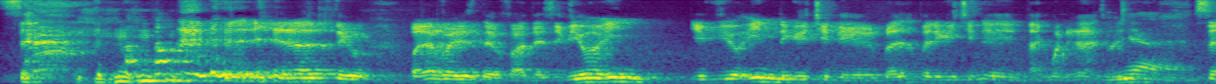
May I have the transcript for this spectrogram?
So, you know, to whatever is the farthest. If you're in if you're in negeri China, belajar sampai negeri China tak mana lah. Yeah. So,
